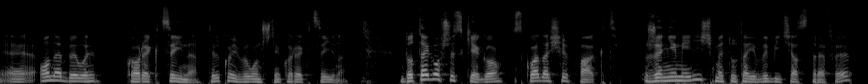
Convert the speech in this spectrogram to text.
e, one były korekcyjne, tylko i wyłącznie korekcyjne. Do tego wszystkiego składa się fakt, że nie mieliśmy tutaj wybicia strefy,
